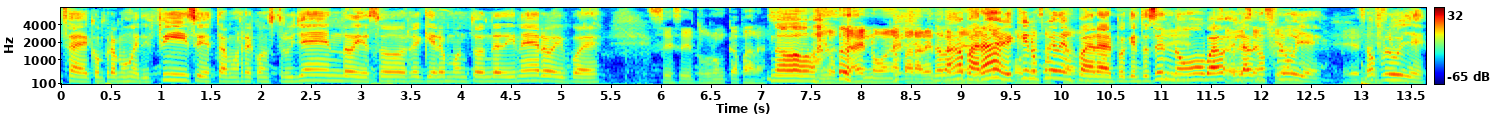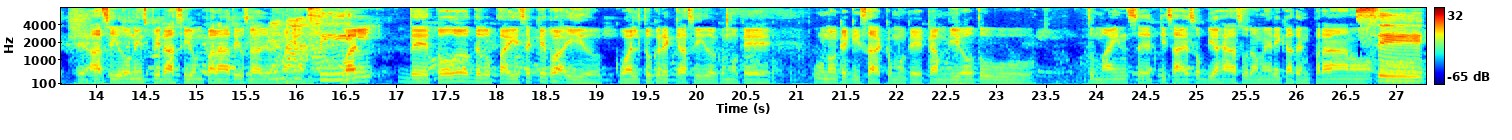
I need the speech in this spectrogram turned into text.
¿sabes? compramos un edificio y estamos reconstruyendo y eso requiere un montón de dinero y pues Sí, sí, tú nunca paras. no. Y los viajes no van a parar. No van a parar, es que no pueden parar, porque entonces Sí, no va, la- no fluye, no fluye. Eh, Ha sido una inspiración para ti, o sea, yo me imagino. Sí. ¿Cuál de todos de los países que tú has ido, cuál tú crees que ha sido como que uno que quizás como que cambió tu, tu mindset, quizás esos viajes a Sudamérica temprano? Sí,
